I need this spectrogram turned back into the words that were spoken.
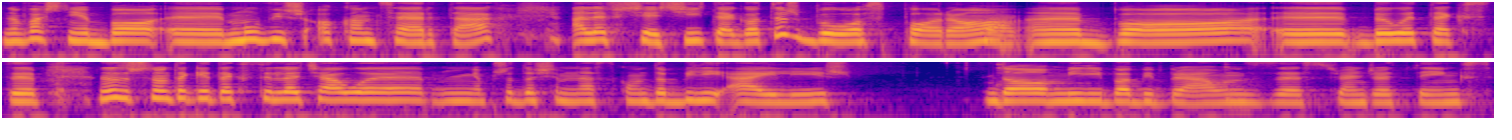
No, właśnie, bo y, mówisz o koncertach, ale w sieci tego też było sporo, Tak. y, bo y, były teksty, no zresztą takie teksty leciały mm, przed osiemnastką do Billie Eilish, do Millie Bobby Brown z Stranger Things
